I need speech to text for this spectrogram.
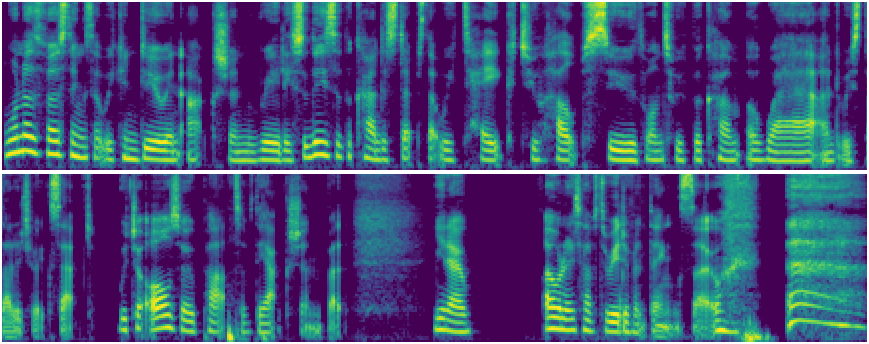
one of the first things that we can do in action, really, so these are the kind of steps that we take to help soothe once we've become aware and we started to accept, which are also parts of the action. But, you know, I wanted to have three different things, so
